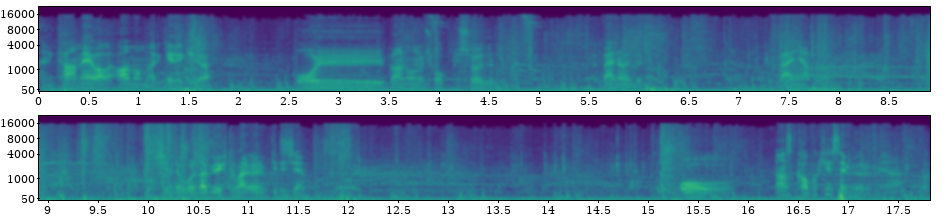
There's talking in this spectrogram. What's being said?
Hani tamam eyvallah almamaları gerekiyor. Oy ben onu çok pis öldürdüm ben. Ben öldürdüm. Ben yaptım. Şimdi burada büyük ihtimal ölüp gideceğim. Oo. Yalnız kafa kesemiyorum ya. Bak.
